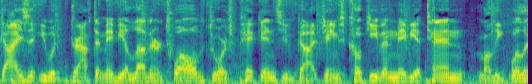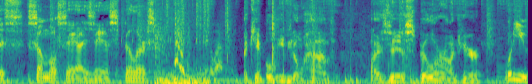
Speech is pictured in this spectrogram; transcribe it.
guys that you would draft at maybe 11 or 12, George Pickens. You've got James Cook, even maybe at 10, Malik Willis. Some will say Isaiah Spiller. I can't believe you don't have Isaiah Spiller on here. What are you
